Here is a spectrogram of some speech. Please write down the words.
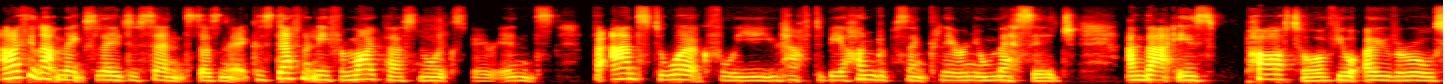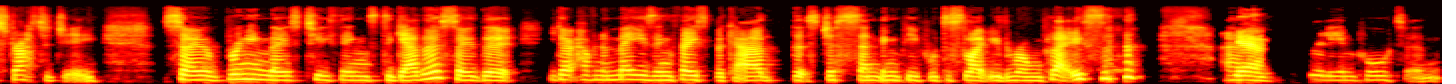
And I think that makes loads of sense, doesn't it? Because definitely from my personal experience, for ads to work for you, you have to be 100% clear on your message. And that is part of your overall strategy. So bringing those two things together so that you don't have an amazing Facebook ad that's just sending people to slightly the wrong place. um, yeah. Really important.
